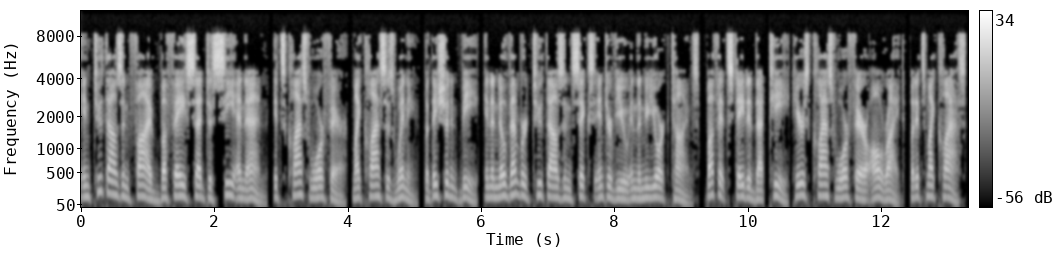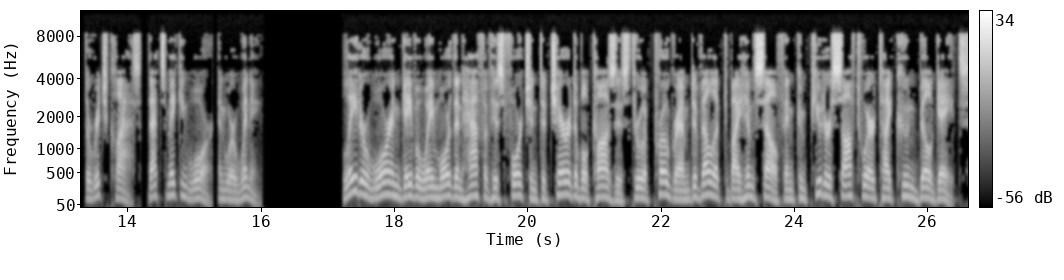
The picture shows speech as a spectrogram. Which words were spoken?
In 2005 Buffett said to CNN, It's class warfare, my class is winning, but they shouldn't be. In a November 2006 interview in The New York Times, Buffett stated that T here's class warfare all right, but it's my class, the rich class, that's making war, and we're winning. Later Warren gave away more than half of his fortune to charitable causes through a program developed by himself and computer software tycoon Bill Gates.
